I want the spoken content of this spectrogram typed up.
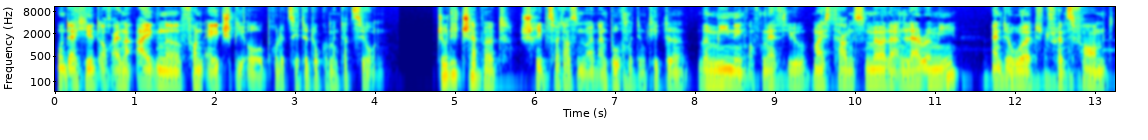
und erhielt auch eine eigene von HBO produzierte Dokumentation. Judy Shepard schrieb 2009 ein Buch mit dem Titel The Meaning of Matthew, My Son's Murder in Laramie and a Word Transformed,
